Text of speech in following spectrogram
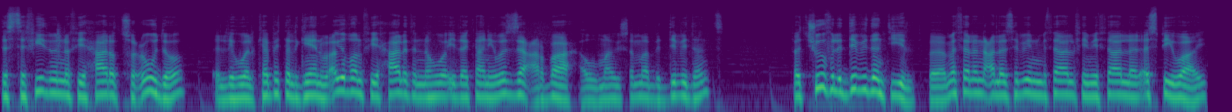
تستفيد منه في حالة صعوده اللي هو ال capital gain وأيضا في حالة إنه هو إذا كان يوزع أرباح أو ما يسمى بال dividend فتشوف ال dividend yield فمثلا على سبيل المثال في مثال ال SPY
